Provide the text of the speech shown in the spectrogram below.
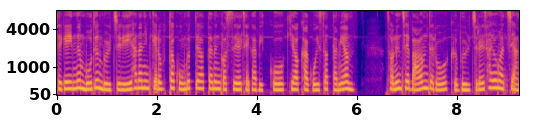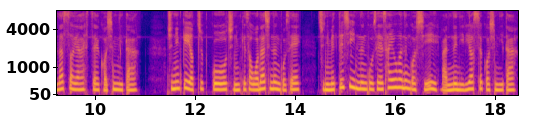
제게 있는 모든 물질이 하나님께로부터 공급되었다는 것을 제가 믿고 기억하고 있었다면 저는 제 마음대로 그 물질을 사용하지 않았어야 했을 것입니다. 주님께 여쭙고 주님께서 원하시는 곳에 주님의 뜻이 있는 곳에 사용하는 것이 맞는 일이었을 것입니다.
